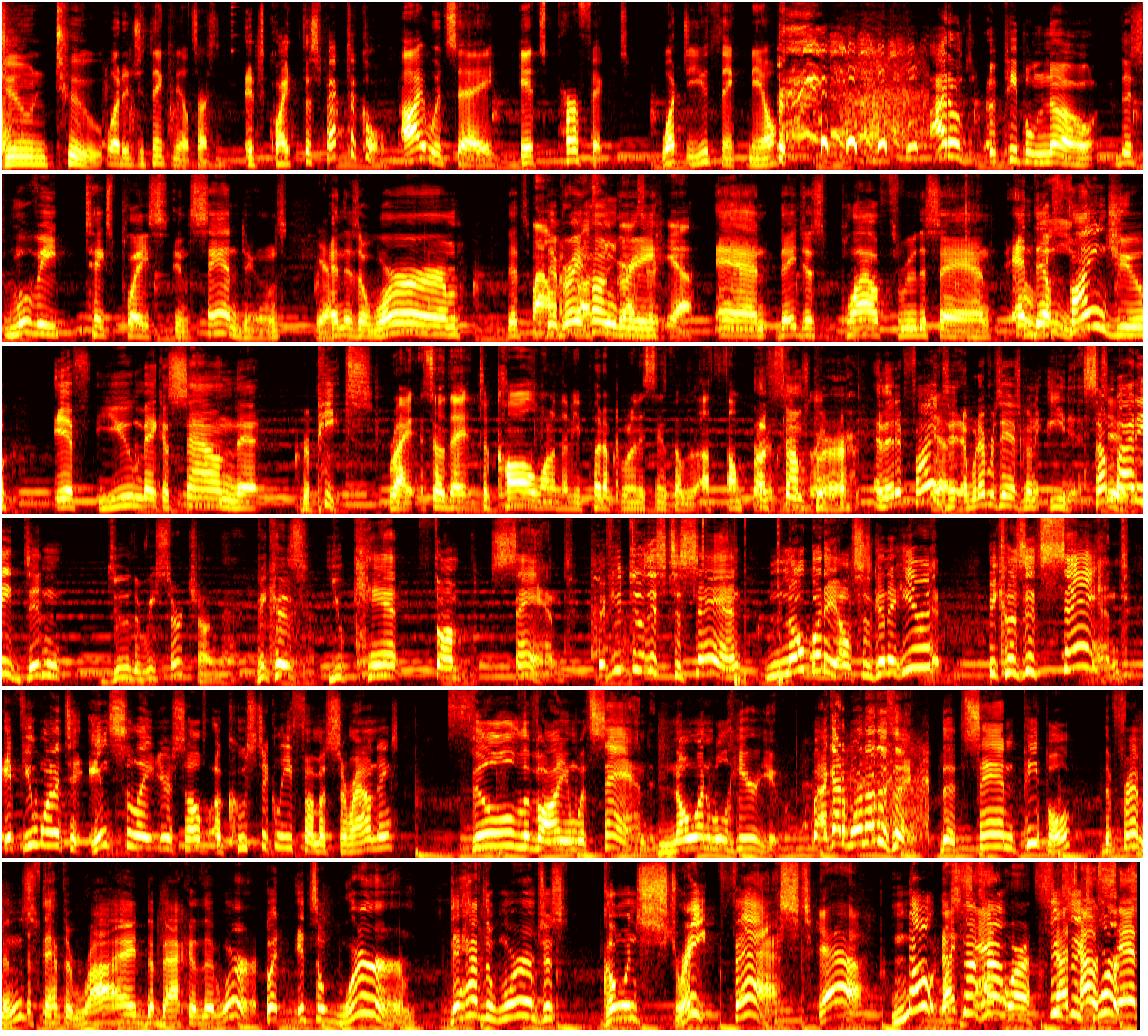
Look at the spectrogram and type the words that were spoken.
Dune 2. What did you think, Neil Sarson? It's quite the spectacle. I would say it's perfect. What do you think, Neil? I don't, if people know, this movie takes place in sand dunes, Yeah. and there's a worm that's, Plowing they're very across the hungry, yeah. and they just plow through the sand, and they'll find you if you make a sound that repeats. right. So they, to call one of them, you put up one of these things called a thumper. A thumper, and then it finds Yeah. it, and whatever's there is going to eat it. Somebody didn't do the research on that because you can't thump sand. If you do this to sand, nobody else is going to hear it because it's sand. If you wanted to insulate yourself acoustically from a surroundings, fill the volume with sand. No one will hear you. But I got one other thing. The sand people, the Fremens, they have to ride the back of the worm. But it's a worm. They have the worm just going straight fast. Yeah. No, that's Like not how sandworm- physics that's how works. sand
